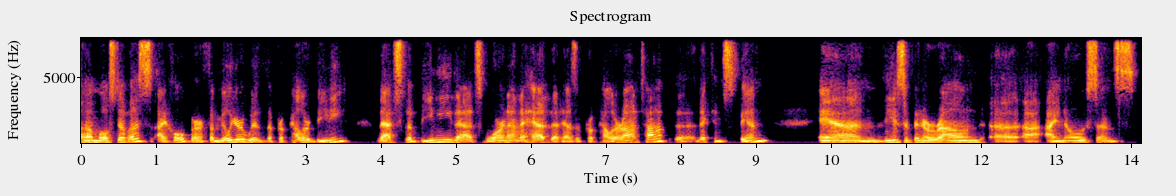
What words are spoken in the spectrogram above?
uh, most of us, I hope, are familiar with the propeller beanie. That's the beanie that's worn on the head that has a propeller on top uh, that can spin. And these have been around, uh, uh, I know, since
